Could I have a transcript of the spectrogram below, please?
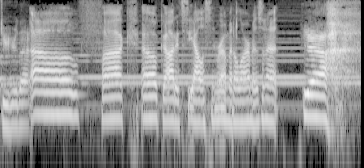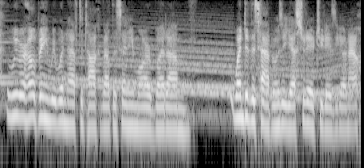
Do you hear that? Oh fuck! Oh god! It's the Alison Roman alarm, isn't it? Yeah, we were hoping we wouldn't have to talk about this anymore, but um, when did this happen? Was it yesterday or two days ago now?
